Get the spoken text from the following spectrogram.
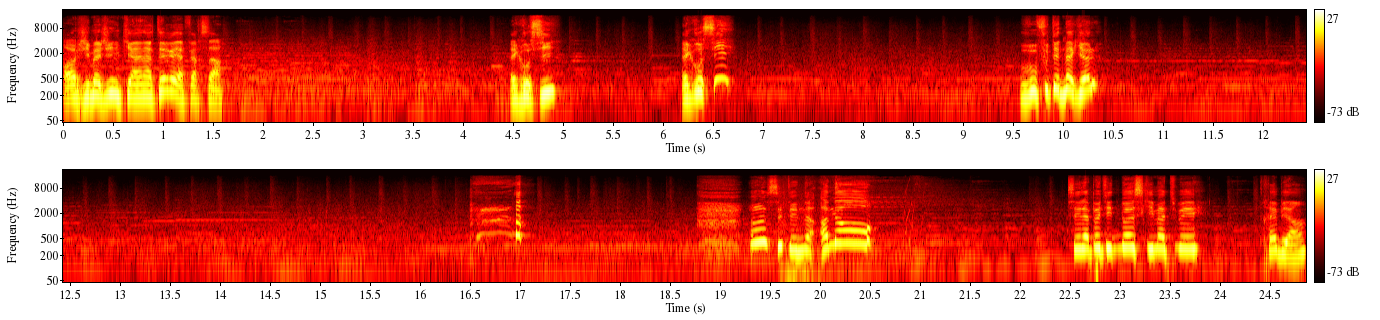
Oh, j'imagine qu'il y a un intérêt à faire ça. Elle grossit. Elle grossit. Vous vous foutez de ma gueule? Oh, c'était... Oh non! C'est la petite boss qui m'a tué. Très bien.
